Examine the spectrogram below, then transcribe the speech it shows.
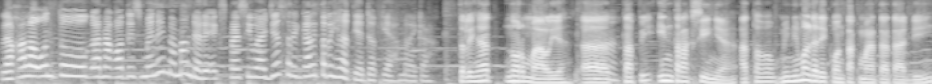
Lah kalau untuk anak autisme ini memang dari ekspresi wajah sering kali terlihat ya dok ya mereka. Terlihat normal ya, eh, tapi interaksinya atau minimal dari kontak mata tadi,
